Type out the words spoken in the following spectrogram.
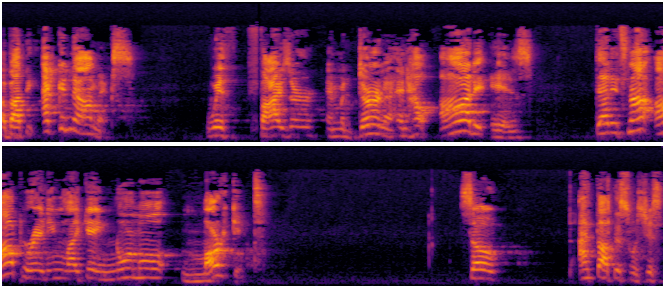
about the economics with Pfizer and Moderna and how odd it is that it's not operating like a normal market. So I thought this was just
